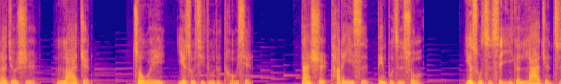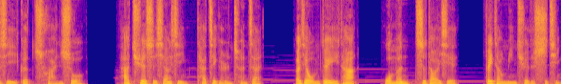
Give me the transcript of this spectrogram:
那就是 legend 作为耶稣基督的头衔，但是他的意思并不是说耶稣只是一个 legend，只是一个传说。他确实相信他这个人存在，而且我们对于他，我们知道一些非常明确的事情。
